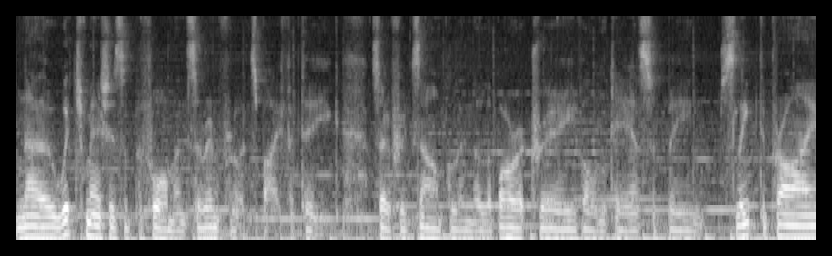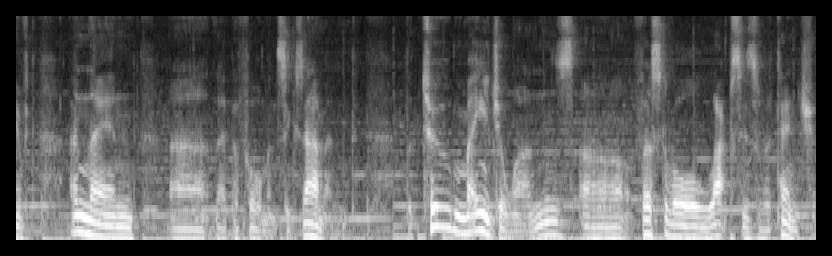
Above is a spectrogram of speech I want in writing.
know which measures of performance are influenced by fatigue. So for example, in the laboratory, volunteers have been sleep deprived and then uh, their performance examined. The two major ones are, first of all, lapses of attention.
